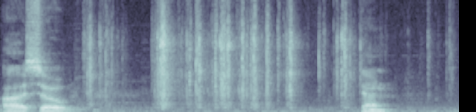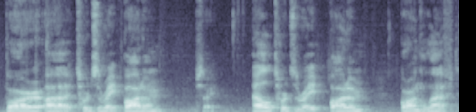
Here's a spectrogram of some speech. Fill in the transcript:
Uh, so, again, bar uh, towards the right bottom, sorry, L towards the right bottom, bar on the left,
